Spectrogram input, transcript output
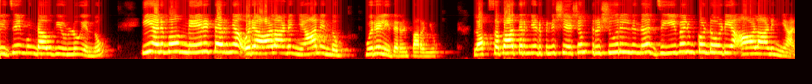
വിജയമുണ്ടാവുകയുള്ളൂ എന്നും ഈ അനുഭവം നേരിട്ടറിഞ്ഞ ഒരാളാണ് ഞാൻ എന്നും മുരളീധരൻ പറഞ്ഞു. ലോക്സഭാ തെരഞ്ഞെടുപ്പിന് ശേഷം തൃശൂരിൽ നിന്ന് ജീവനും കൊണ്ടോടിയ ആളാണ് ഞാൻ.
